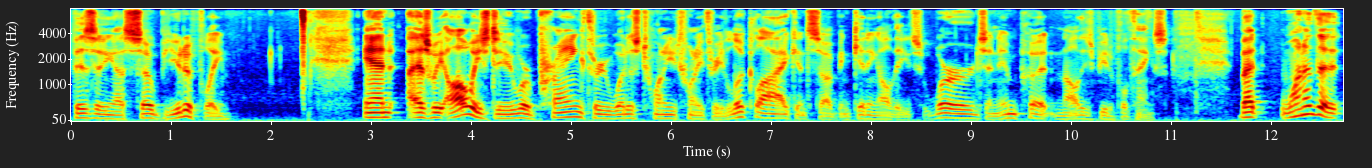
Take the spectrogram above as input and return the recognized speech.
visiting us so beautifully. And as we always do, we're praying through what does 2023 look like. And so I've been getting all these words and input and all these beautiful things. But one of the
